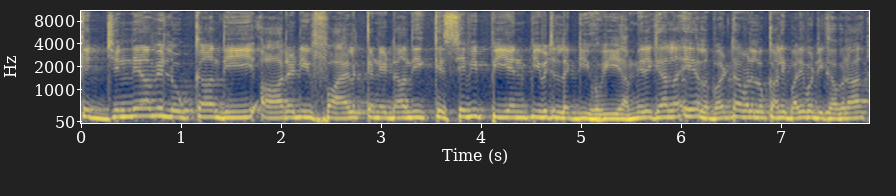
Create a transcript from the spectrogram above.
ਕਿ ਜਿੰਨਿਆਂ ਵੀ ਲੋਕਾਂ ਦੀ ਆਲਰੇਡੀ ਫਾਈਲ ਕੈਨੇਡਾ ਦੀ ਕਿਸੇ ਵੀ ਪੀਐਨਪੀ ਵਿੱਚ ਲੱਗੀ ਹੋਈ ਆ। ਮੇਰੇ ਖਿਆਲ ਨਾਲ ਇਹ ਅਲਬਰਟਾ ਵਾਲੇ ਲੋਕਾਂ ਲਈ ਬੜੀ ਵੱਡੀ ਖਬਰ ਆ।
